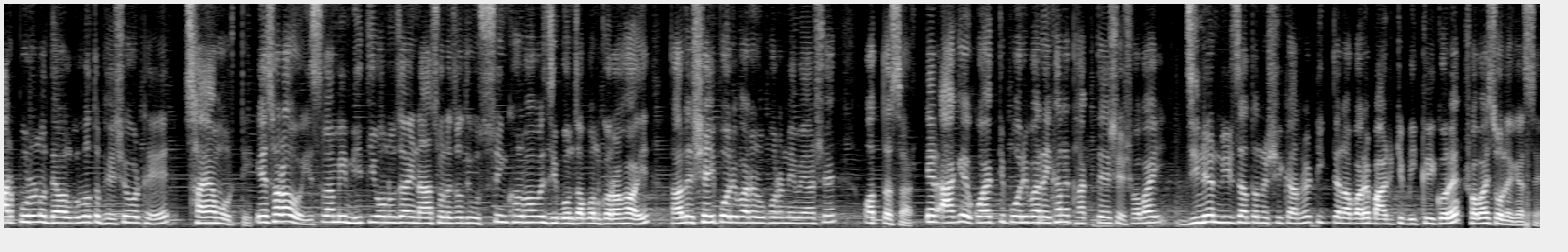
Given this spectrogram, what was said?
আর পুরনো দেওয়ালগুলো তো ভেসে ওঠে ছায়ামূর্তি। এছাড়াও ইসলামী নীতি অনুযায়ী না চলে যদি উচ্ছৃঙ্খলভাবে জীবনযাপন করা হয়, তাহলে সেই পরিবারের উপরে নেমে আসে অত্যাচার। এর আগে কয়েকটি পরিবার এখানে থাকতে এসে সবাই জিনের নির্যাতনের শিকার হয়ে টিকতে না পারে, বাড়িটি বিক্রি করে সবাই চলে গেছে।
